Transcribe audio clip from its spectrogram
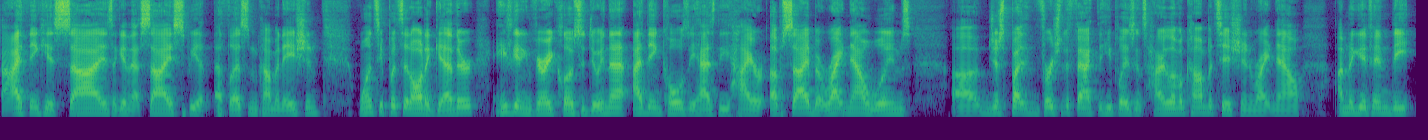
I think his size, again, that size, speed, athleticism combination, once he puts it all together, and he's getting very close to doing that, I think Colzie has the higher upside. But right now, Williams, uh, just by virtue of the fact that he plays against higher level competition right now, I'm gonna give him the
